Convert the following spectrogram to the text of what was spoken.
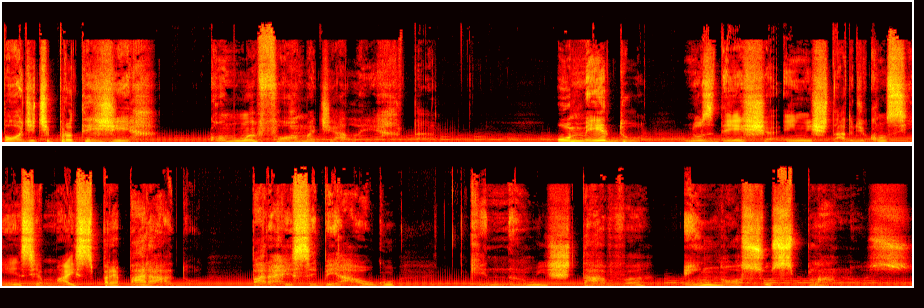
pode te proteger como uma forma de alerta. O medo nos deixa em um estado de consciência mais preparado para receber algo que não estava em nossos planos.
